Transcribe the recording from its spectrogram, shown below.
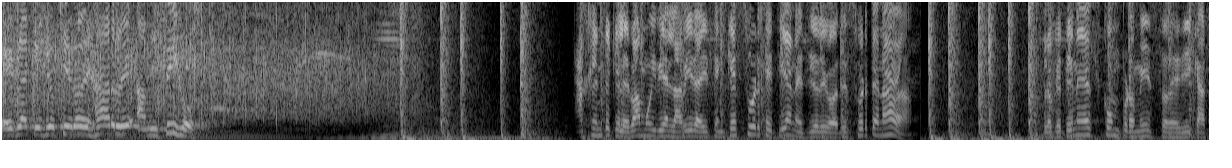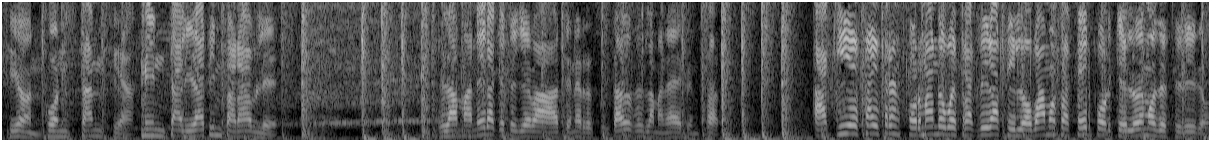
es la que yo quiero dejarle a mis hijos. A gente que le va muy bien la vida dicen, ¿qué suerte tienes? Yo digo, de suerte nada. Lo que tiene es compromiso, dedicación, constancia, mentalidad imparable. La manera que te lleva a tener resultados es la manera de pensar. Aquí estáis transformando vuestras vidas y lo vamos a hacer porque lo hemos decidido.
